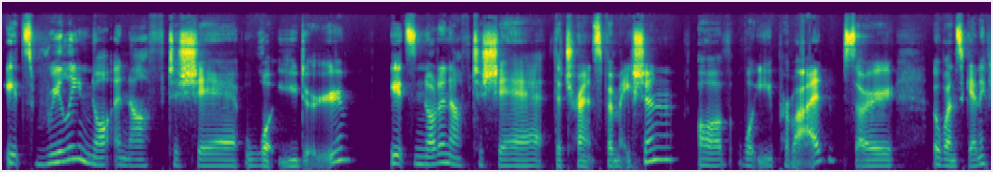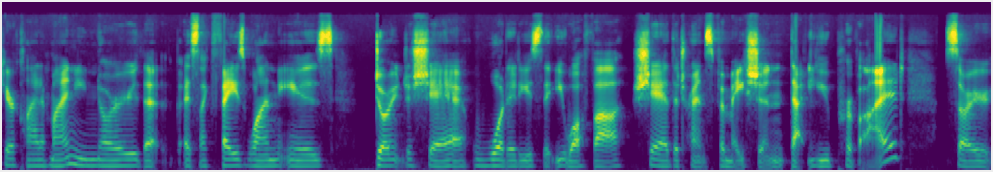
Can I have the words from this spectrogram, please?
it's really not enough to share what you do. It's not enough to share the transformation of what you provide. So, uh, once again, if you're a client of mine, you know that it's like phase one is don't just share what it is that you offer, share the transformation that you provide. So,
